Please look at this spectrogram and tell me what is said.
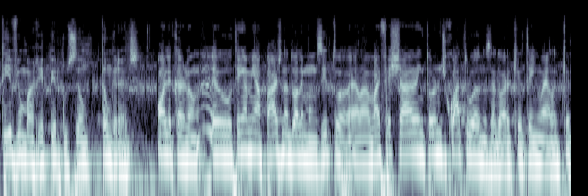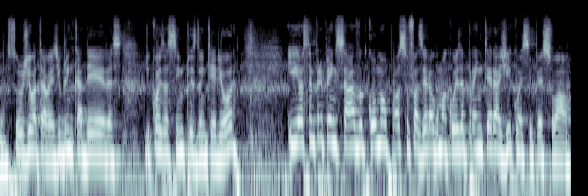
teve uma repercussão tão grande? Olha, Carlão, eu tenho a minha página do Alemãozito, ela vai fechar em torno de quatro anos agora que eu tenho ela, que ela surgiu através de brincadeiras, de coisas simples do interior. E eu sempre pensava como eu posso fazer alguma coisa para interagir com esse pessoal.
